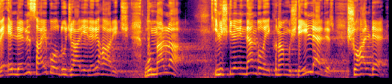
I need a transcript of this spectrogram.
ve ellerinin sahip olduğu cariyeleri hariç bunlarla ilişkilerinden dolayı kınanmış değillerdir. Şu halde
